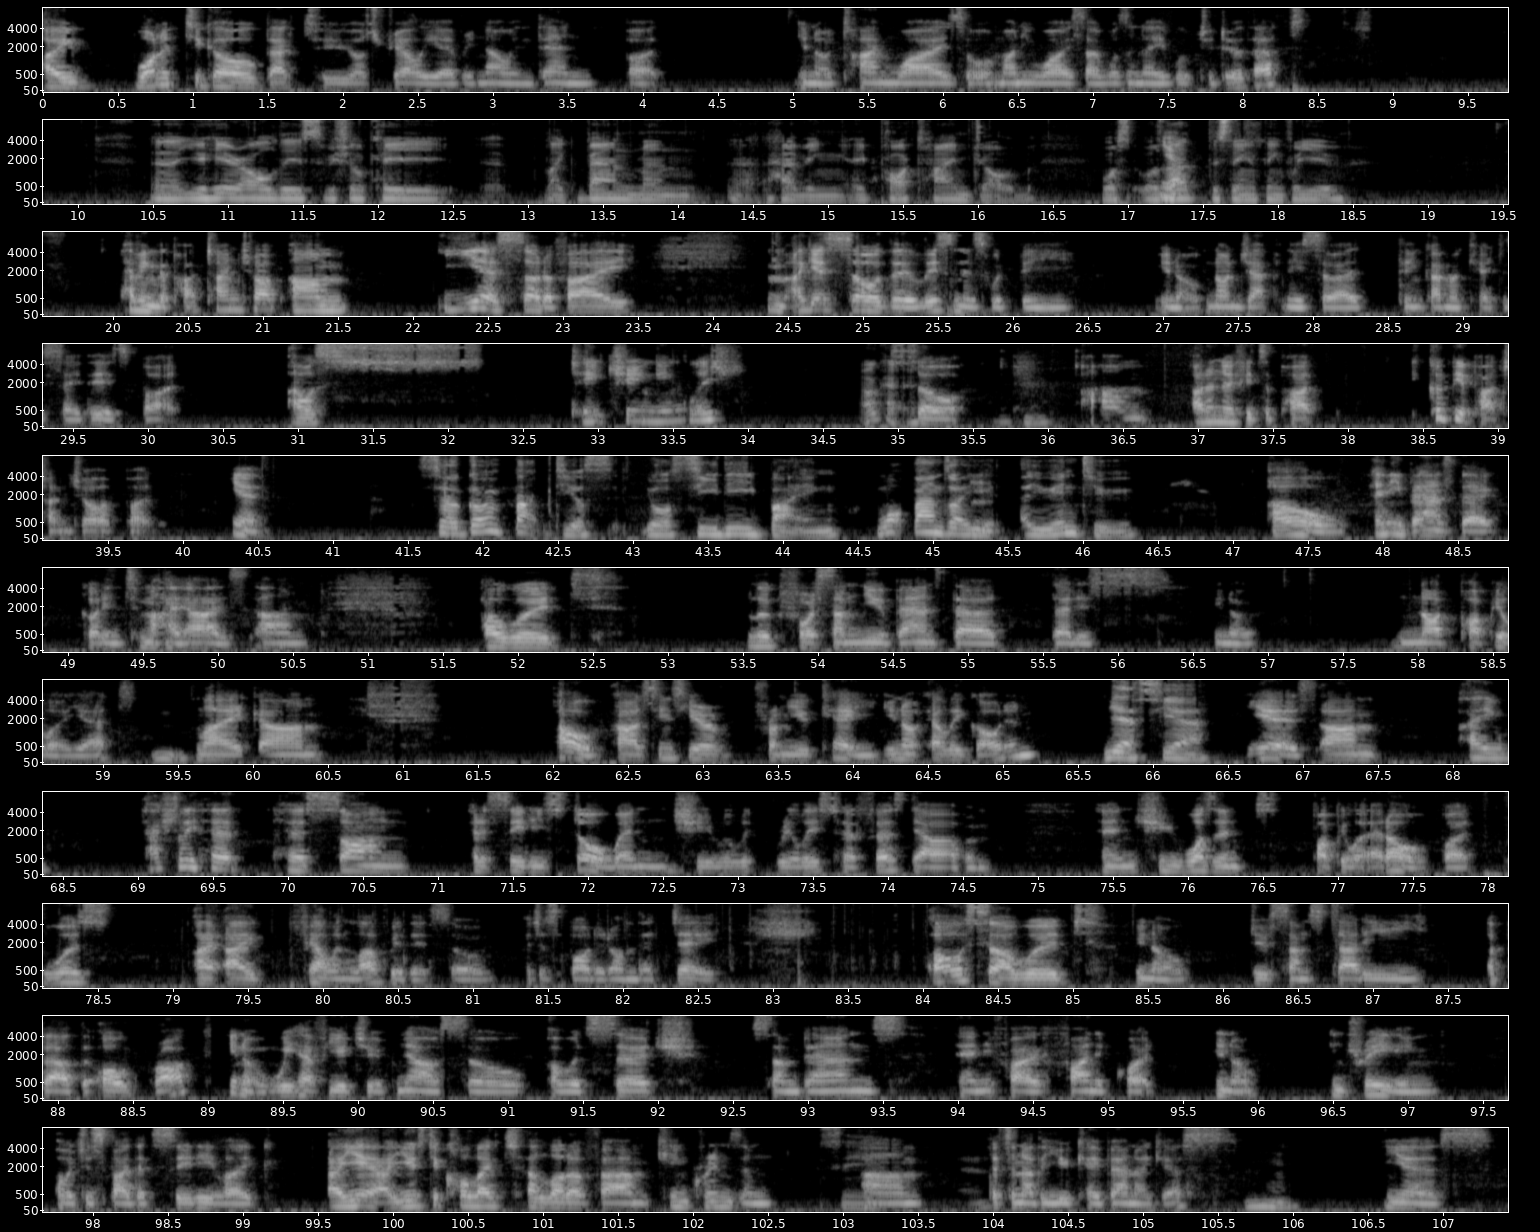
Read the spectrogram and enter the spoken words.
I wanted to go back to Australia every now and then, but you know, time wise or money wise, I wasn't able to do that. Uh, you hear all these Visual K like bandman uh, having a part-time job. Was was Yeah. that the same thing for you? Having the part time job, um, yes, sort of. I, hmm, I guess so. The listeners would be, you know, non Japanese, so I think I'm okay to say this, but I was teaching English Okay. So, um, I don't know if it's a part. It could be a part-time job, but yeah. So going back to your your CD buying, what bands are you are you into? Oh, any bands that got into my eyes. Um, I would look for some new bands that that is you know not popular yet. Mm. Like um, oh, uh, since you're from UK, you know Ellie Goulding. Yes, yeah. Yes, um, I actually heard her song at a CD store when she re- released her first album, and she wasn't popular at all. But was, I, I fell in love with it, so I just bought it on that day. Also, I would, you know, do some study about the old rock. You know, we have YouTube now, so I would search some bands, and if I find it quite, you know, intriguing, I would just buy that CD. Like, uh, yeah, I used to collect a lot of um, King Crimson. See. Um, Yeah. that's another UK band, I guess. Mm. Yes.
